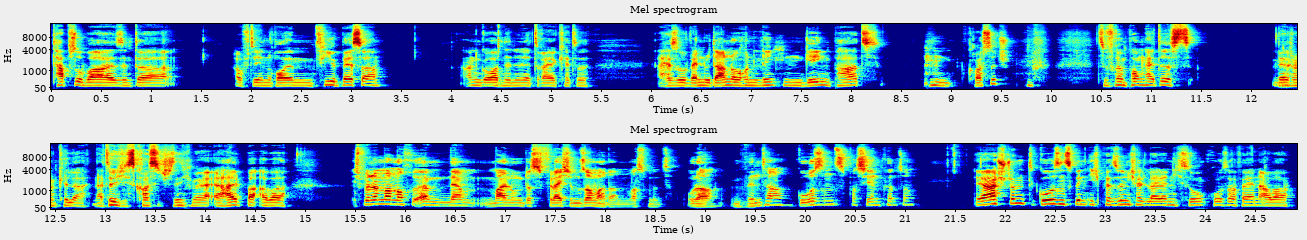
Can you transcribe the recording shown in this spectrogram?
Tapsoba sind da auf den Räumen viel besser angeordnet in der Dreierkette. Also, wenn du da noch einen linken Gegenpart, Kostic, zu Frimpong hättest, wäre schon Killer. Natürlich ist Kostic nicht mehr erhaltbar, aber Ich bin immer noch ähm, der Meinung, dass vielleicht im Sommer dann was mit, oder im Winter Gosens passieren könnte. ja, stimmt. Gosens bin ich persönlich halt leider nicht so ein großer Fan, aber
